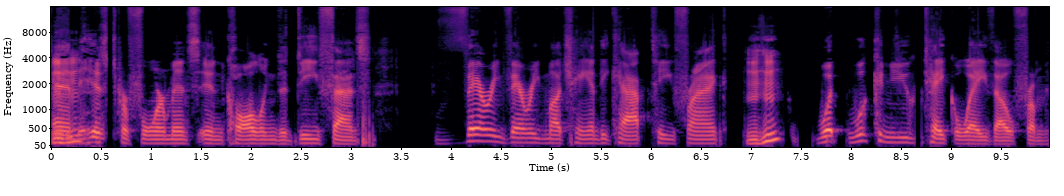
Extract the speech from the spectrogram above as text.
and mm-hmm. his performance in calling the defense. Very, very much handicapped, T. Frank. Mm-hmm. What what can you take away though from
